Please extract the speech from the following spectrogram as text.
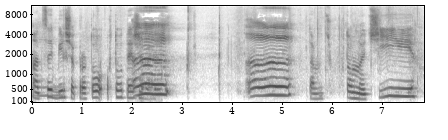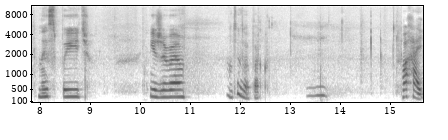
а це більше про то, хто де живе. Там хто вночі не спить і живе. Ну, Це зоопарк. Махай.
